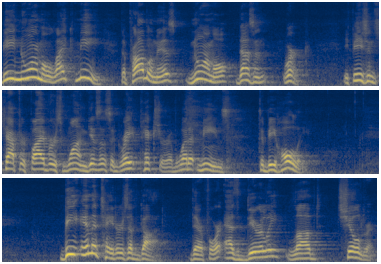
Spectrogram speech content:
Be normal like me. The problem is, normal doesn't work. Ephesians chapter 5 verse 1 gives us a great picture of what it means to be holy. Be imitators of God, therefore, as dearly loved children.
